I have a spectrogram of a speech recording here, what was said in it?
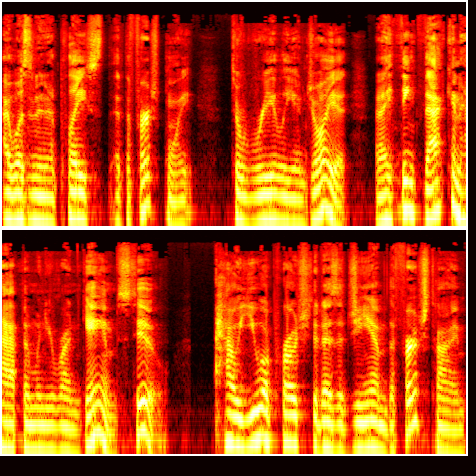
I wasn't in a place at the first point to really enjoy it, and I think that can happen when you run games too. How you approached it as a GM the first time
